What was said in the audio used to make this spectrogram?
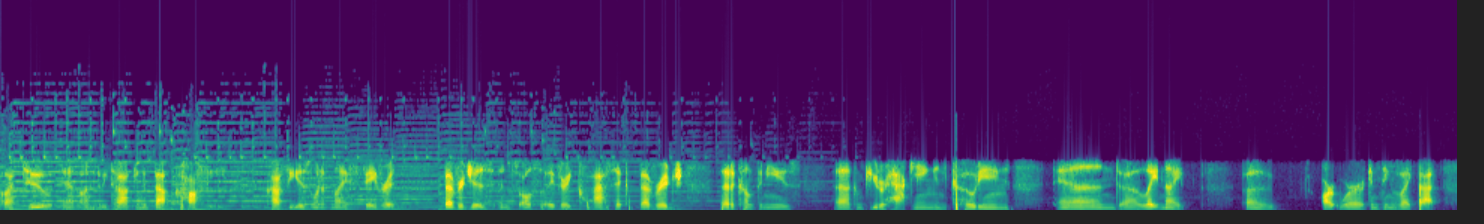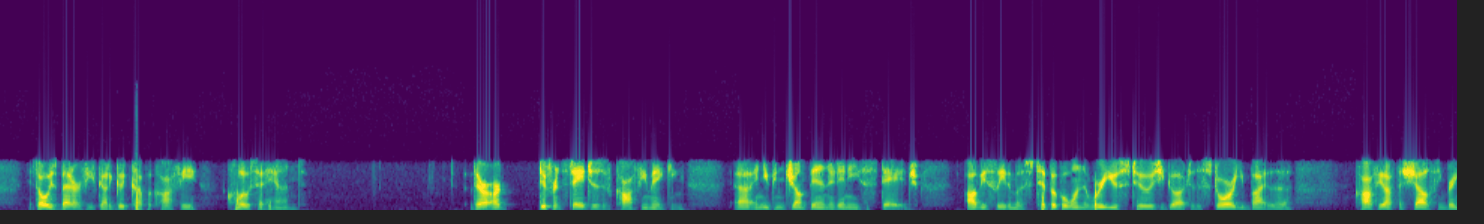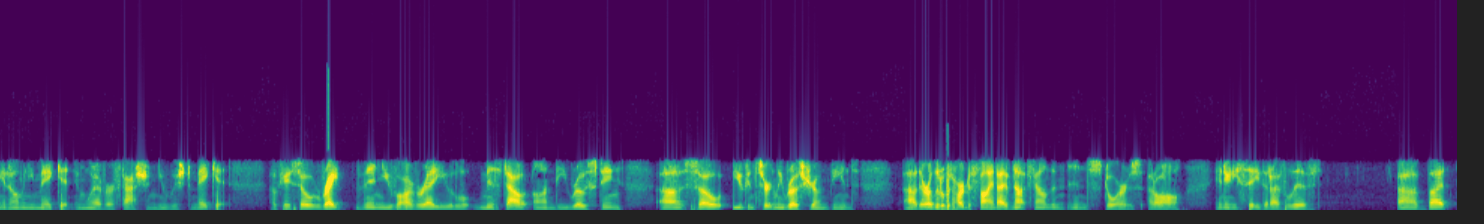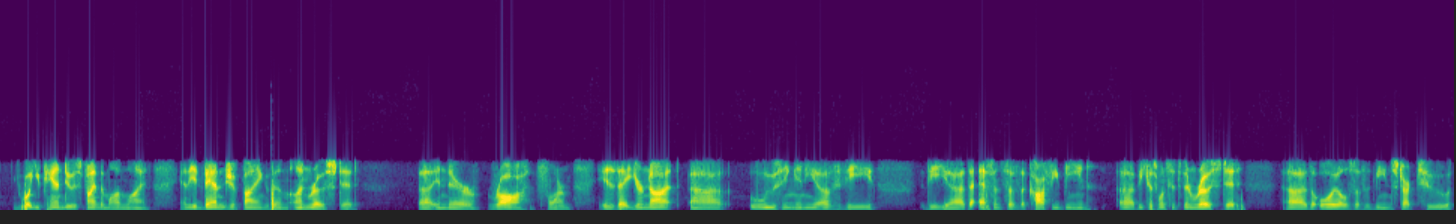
Klaatu, and I'm going to be talking about coffee. Coffee is one of my favorite beverages, and it's also a very classic beverage that accompanies uh, computer hacking and coding and uh, late night uh, artwork and things like that. It's always better if you've got a good cup of coffee close at hand. There are different stages of coffee making, uh, and you can jump in at any stage. Obviously, the most typical one that we're used to is you go out to the store, you buy the coffee off the shelf, you bring it home, and you make it in whatever fashion you wish to make it. Okay, so right then you've already missed out on the roasting, uh, so you can certainly roast your own beans. Uh, they're a little bit hard to find. I have not found them in stores at all in any city that I've lived. Uh, but what you can do is find them online. And the advantage of buying them unroasted uh, in their raw form is that you're not uh, losing any of the the uh, the essence of the coffee bean uh, because once it's been roasted, uh, the oils of the bean start to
